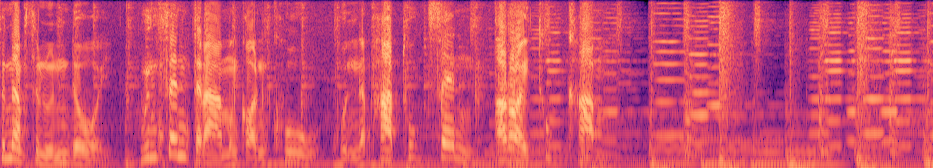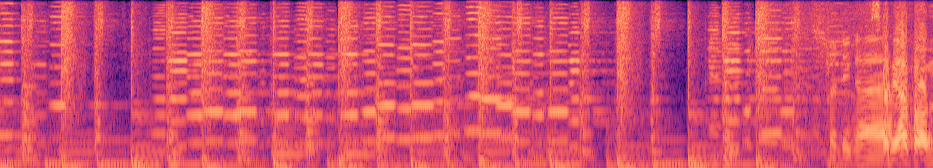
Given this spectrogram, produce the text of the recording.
สนับสนุนโดยวุ้นเส้นตรามังกรคู่ คุณภาพทุกเส้น อร่อยทุกคำ สวัสดีครับ สวัสดีครับผม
